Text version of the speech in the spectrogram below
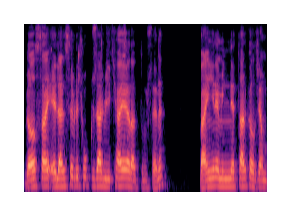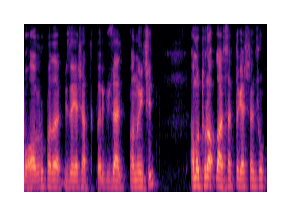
Galatasaray elense bile çok güzel bir hikaye yarattı bu sene. Ben yine minnettar kalacağım bu Avrupa'da bize yaşattıkları güzel anı için. Ama tur atlarsak da gerçekten çok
